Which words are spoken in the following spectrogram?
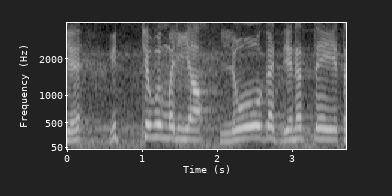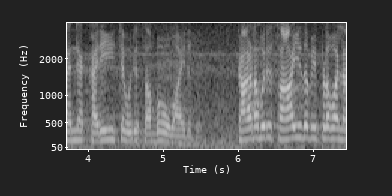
ജ ഏറ്റവും വലിയ ലോക ജനത്തെ തന്നെ കരയിച്ച ഒരു സംഭവമായിരുന്നു. കാരണം ഒരു സായുധ വിപ്ലവമല്ല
